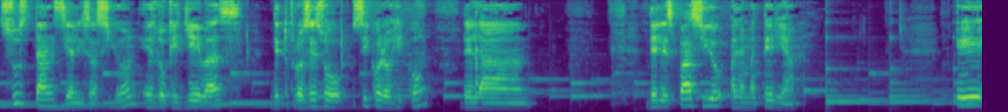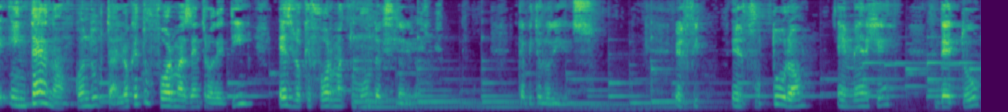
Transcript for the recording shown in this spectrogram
Sustancialización es lo que llevas de tu proceso psicológico, de la, del espacio a la materia. E interno, conducta, lo que tú formas dentro de ti es lo que forma tu mundo exterior. Capítulo 10. El, el futuro emerge de tu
